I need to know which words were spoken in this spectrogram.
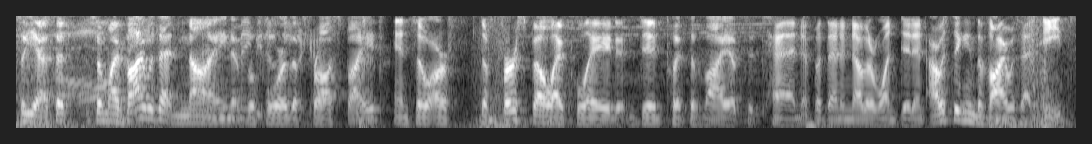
So yeah. So so my Vi was at nine before the frostbite, and so our the first spell I played did put the Vi up to ten, but then another one didn't. I was thinking the Vi was at eight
